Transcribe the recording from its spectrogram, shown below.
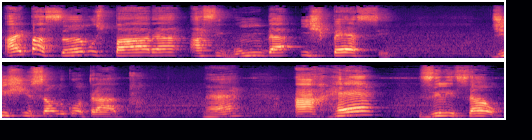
Aí passamos para a segunda espécie de extinção do contrato, né? A resilição,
